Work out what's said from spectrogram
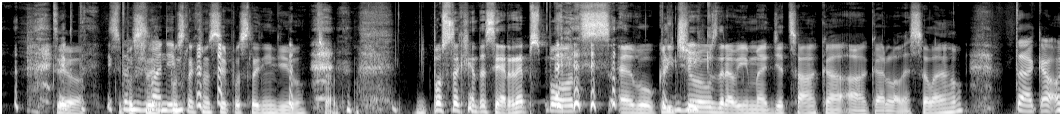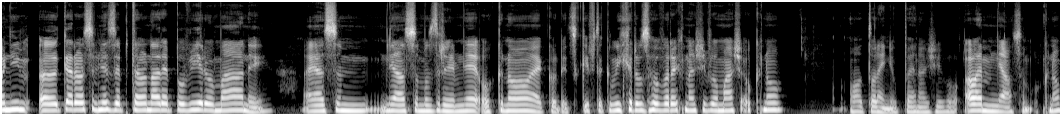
Ty jo, jak si zvaním. poslechnu si poslední díl. Poslechněte si Repspot s Evou Klíčovou, zdravíme Děcáka a Karla Veselého. tak a oni, eh, Karel se mě zeptal na repový romány. A já jsem měla samozřejmě okno, jako vždycky v takových rozhovorech naživo máš okno. No, to není úplně naživo, ale měla jsem okno.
